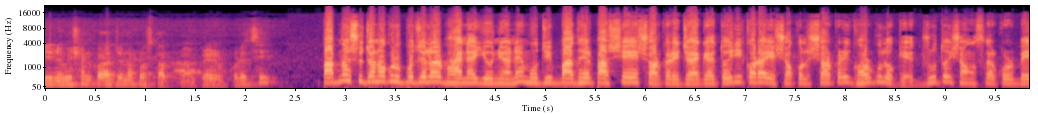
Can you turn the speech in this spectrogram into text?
রিনোভেশন করার জন্য প্রস্তাব প্রেরণ করেছি। পাবনা সুজানগর উপজেলার ভায়না ইউনিয়নে মুজিব বাঁধের পাশে সরকারি জায়গায় তৈরি করা এ সকল সরকারি ঘরগুলোকে দ্রুতই সংস্কার করবে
